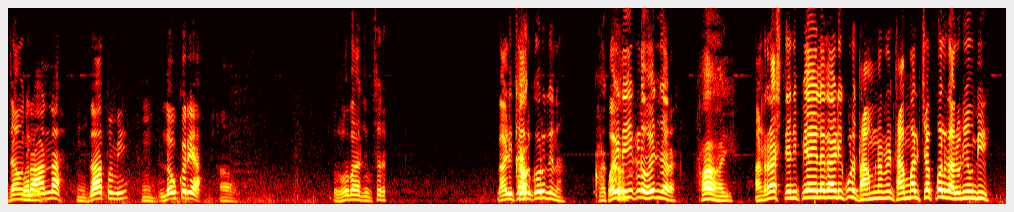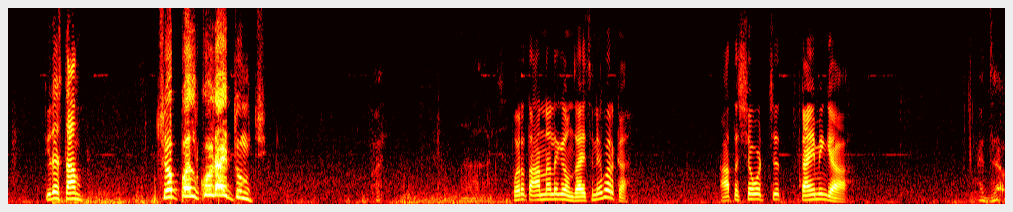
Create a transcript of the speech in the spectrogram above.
जाऊ दे बरं बरं. अण्णा जा तुम्ही. हम्म. लवकर या. हो. हो बाजू सर. गाडी चालू करू दे ना. हा होय ना इकडे होईन जरा. हा हाय आणि रस्त्याने प्यायला गाडी कुठे थांबणार नाही? थांब मला चप्पल घालून येऊन दे. तिथंच थांब. चप्पल कुठं आहे तुमची? परत अण्णाला घेऊन जायचं नाही बरं का? आता शेवटचे टायमिंग घ्या. जाऊ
